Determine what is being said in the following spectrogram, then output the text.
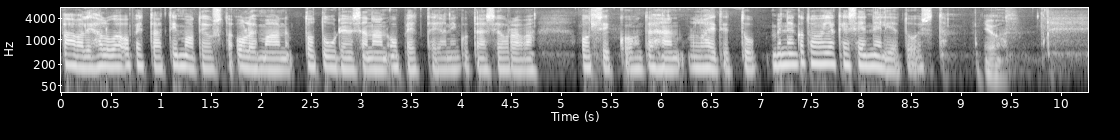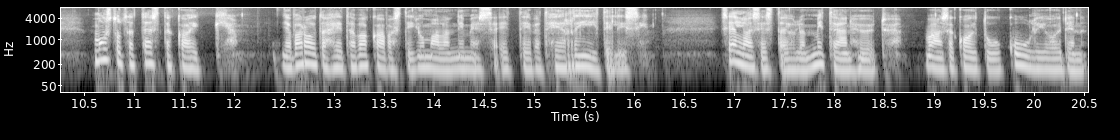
Paavali haluaa opettaa Timoteusta olemaan totuuden sanan opettaja, niin kuin tämä seuraava otsikko on tähän laitettu. Mennäänkö tuohon jakeeseen 14? Joo. Muistuta tästä kaikkia. Ja varoita heitä vakavasti Jumalan nimessä, etteivät he riitelisi. Sellaisesta ei ole mitään hyötyä, vaan se koituu kuulijoiden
